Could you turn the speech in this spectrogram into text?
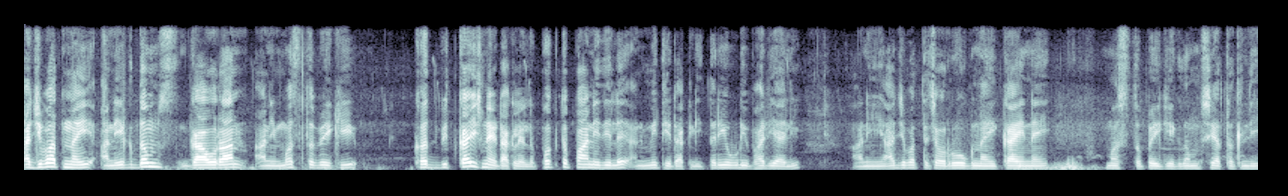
अजिबात नाही आणि एकदम गावरान आणि मस्तपैकी खतबीत काहीच नाही टाकलेलं. फक्त पाणी दिलंय आणि मेथी टाकली तरी एवढी भारी आली. आणि अजिबात त्याच्यावर रोग नाही काही नाही. मस्तपैकी एकदम शेतातली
